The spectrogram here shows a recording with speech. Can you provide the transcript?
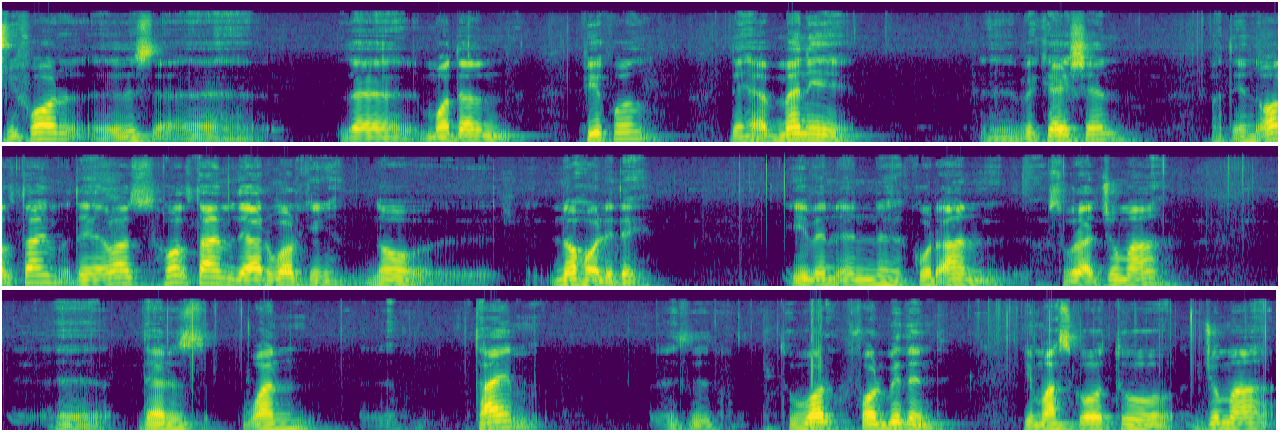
Before uh, this uh, the modern people they have many uh, vacation but in all time there was whole time they are working no no holiday. Even in uh, Quran Surah Juma uh, there is one time to work forbidden you must go to Juma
